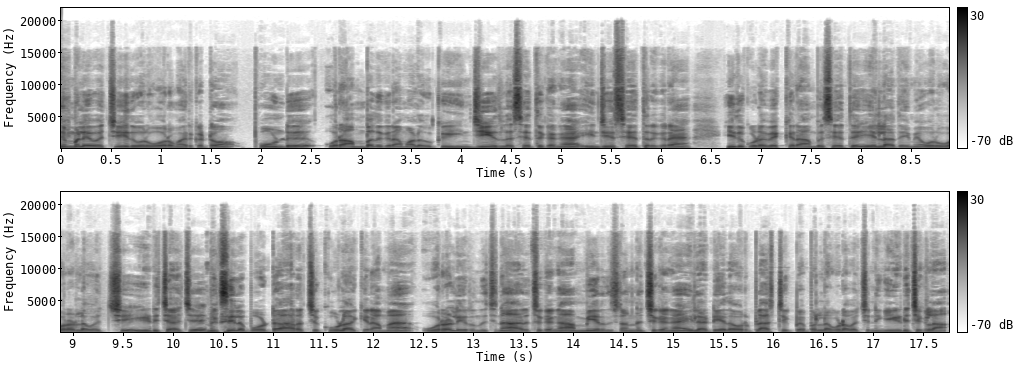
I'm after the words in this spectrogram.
சிம்மிலே வச்சு இது ஒரு ஓரமாக இருக்கட்டும். பூண்டு ஒரு ஐம்பது கிராம் அளவுக்கு இஞ்சியும் இதில் சேர்த்துக்கங்க. இஞ்சியும் சேர்த்துருக்குறேன். இது கூடவே கிராம்பு சேர்த்து எல்லாத்தையுமே ஒரு உரலில் வச்சு இடிச்சாச்சு. மிக்சியில் போட்டு அரைச்சி கூழாக்கிறாமல் உரல் இருந்துச்சுன்னா அரைச்சிக்கோங்க. அம்மி இருந்துச்சுன்னா வச்சுக்கோங்க இல்லாட்டி ஏதோ ஒரு பிளாஸ்டிக் பேப்பரில் கூட வச்சு நீங்கள் இடிச்சுக்கலாம்.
